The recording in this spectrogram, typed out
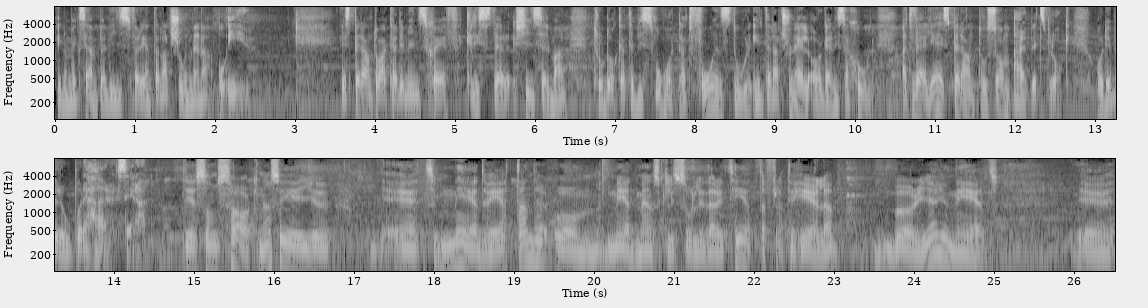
inom exempelvis Förenta Nationerna och EU. Esperantoakademins sjef Christer Kiselman tror dock at det blir svårt å få en stor internationell organisation å velge esperanto som arbeidsspråk. Og det beror på det her, sier han. Det som saknas er jo et medvetande om medmenneskelig solidaritet For at det hele börjar jo med eh,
